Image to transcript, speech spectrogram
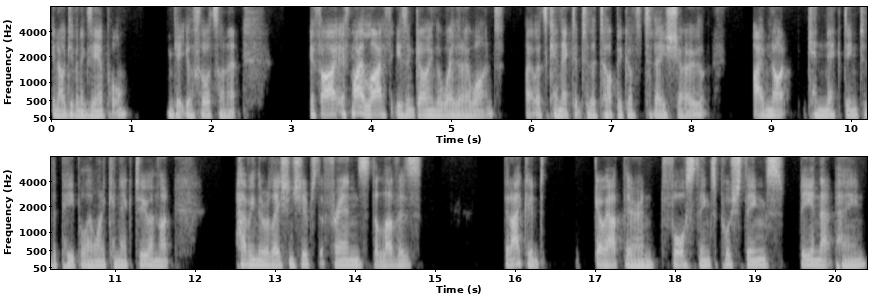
and I'll give an example and get your thoughts on it if I if my life isn't going the way that I want, like let's connect it to the topic of today's show. I'm not connecting to the people I want to connect to. I'm not having the relationships, the friends, the lovers. Then I could go out there and force things, push things, be in that pain.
